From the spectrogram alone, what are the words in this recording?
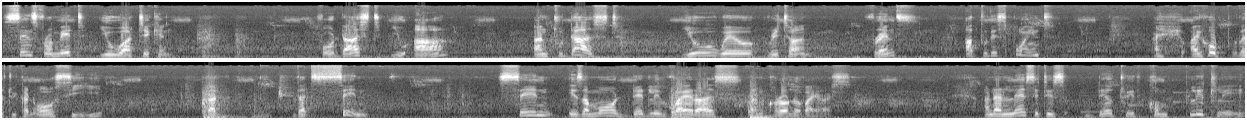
since from it you were taken. For dust you are, and to dust you will return." Friends, up to this point, I, I hope that we can all see that that sin sin is a more deadly virus than coronavirus. And unless it is dealt with completely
